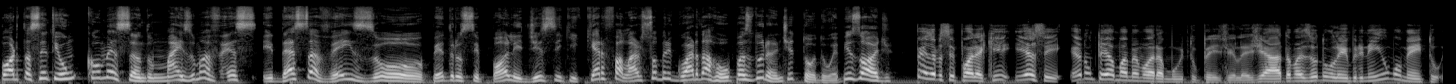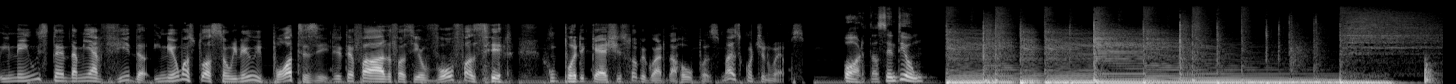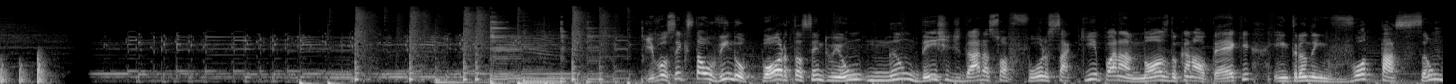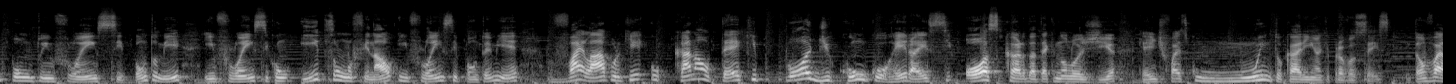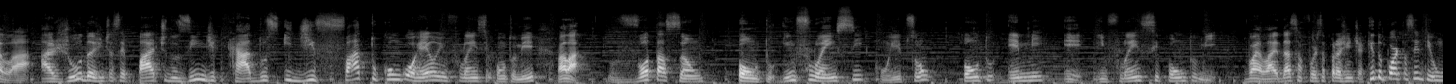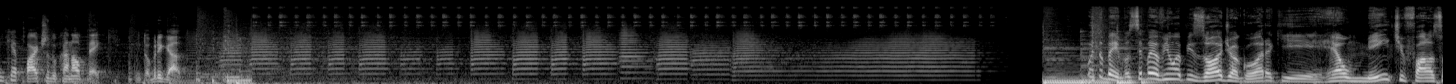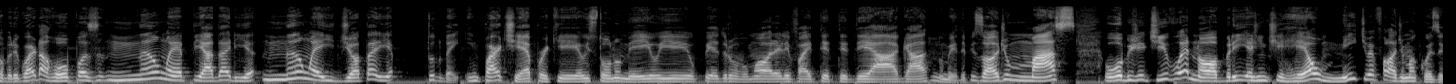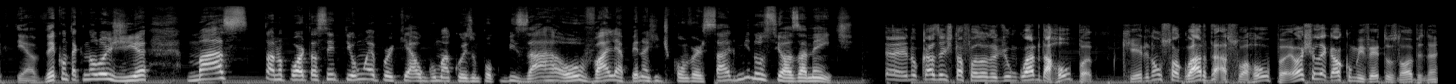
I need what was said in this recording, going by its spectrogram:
Porta 101 começando mais uma vez e dessa vez o Pedro Cipolli disse que quer falar sobre guarda-roupas durante todo o episódio. Pedro Cipolli aqui, e assim, eu não tenho uma memória muito privilegiada, mas eu não lembro em nenhum momento, em nenhum instante da minha vida, em nenhuma situação, em nenhuma hipótese, de ter falado assim, eu vou fazer um podcast sobre guarda-roupas, mas continuemos. Porta 101 E você que está ouvindo o Porta 101, não deixe de dar a sua força aqui para nós do Canaltech, entrando em votação.influence.me, influence com Y no final, influence.me. Vai lá porque o Canaltech pode concorrer a esse Oscar da tecnologia que a gente faz com muito carinho aqui para vocês. Então vai lá, ajuda a gente a ser parte dos indicados e de fato concorrer ao influence.me. Vai lá, votação influence com y.me, influence.me. Vai lá e dá essa força pra gente aqui do Porta 101, que é parte do canal Tech. Muito obrigado. Muito bem, você vai ouvir um episódio agora que realmente fala sobre guarda-roupas, não é piadaria, não é idiotaria, tudo bem. Em parte é porque eu estou no meio e o Pedro, uma hora ele vai ter TDAH no meio do episódio, mas o objetivo é nobre e a gente realmente vai falar de uma coisa que tem a ver com tecnologia, mas tá no Porta 101 é porque é alguma coisa um pouco bizarra ou vale a pena a gente conversar minuciosamente. É, e no caso a gente tá falando de um guarda-roupa, que ele não só guarda a sua roupa, eu acho legal como inventa os nomes, né?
